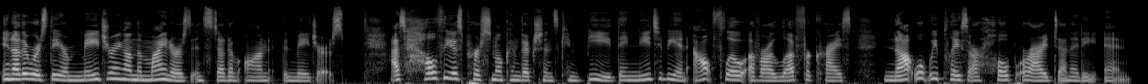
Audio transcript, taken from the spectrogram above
In other words, they are majoring on the minors instead of on the majors. As healthy as personal convictions can be, they need to be an outflow of our love for Christ, not what we place our hope or our identity in.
